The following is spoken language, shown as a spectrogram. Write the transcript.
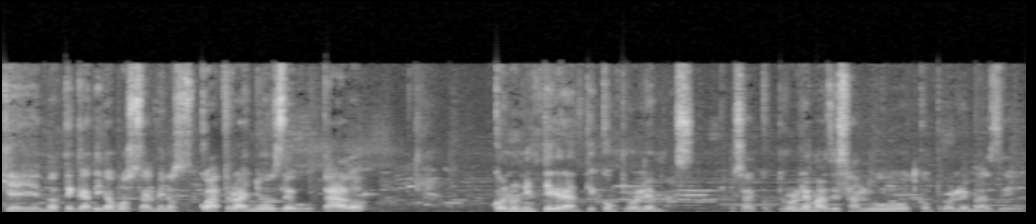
que no tenga, digamos, al menos cuatro años debutado con un integrante con problemas. O sea, con problemas de salud, con problemas de,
